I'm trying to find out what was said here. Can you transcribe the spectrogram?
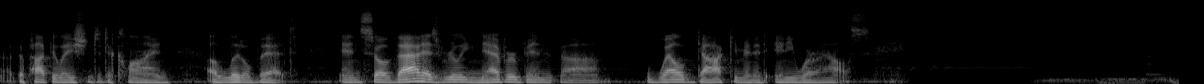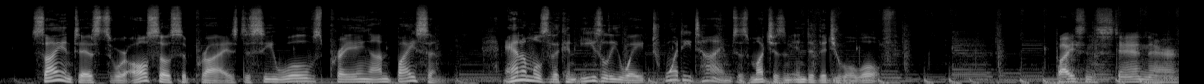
uh, the population to decline a little bit. And so that has really never been uh, well documented anywhere else. Scientists were also surprised to see wolves preying on bison, animals that can easily weigh 20 times as much as an individual wolf. Bison stand there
